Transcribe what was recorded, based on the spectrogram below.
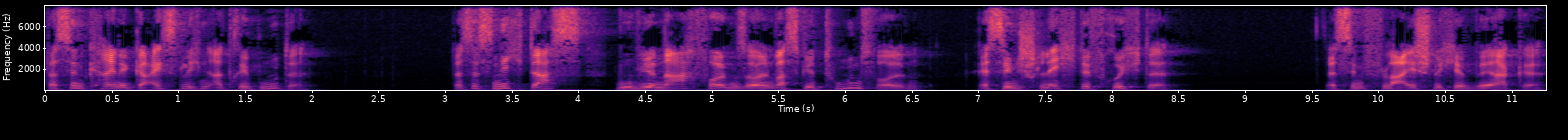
Das sind keine geistlichen Attribute. Das ist nicht das, wo wir nachfolgen sollen, was wir tun sollen. Es sind schlechte Früchte. Es sind fleischliche Werke,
